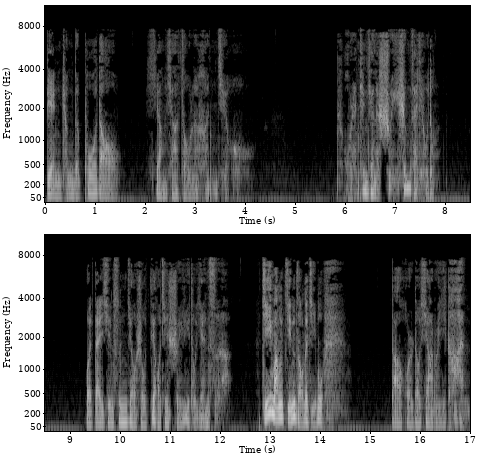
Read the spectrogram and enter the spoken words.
垫成的坡道向下走了很久，忽然听见了水声在流动。我担心孙教授掉进水里头淹死了，急忙紧走了几步。大伙儿到下边一看，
